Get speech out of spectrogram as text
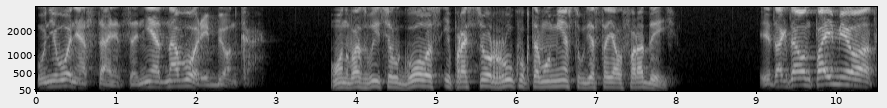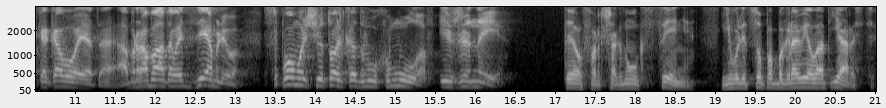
у него не останется ни одного ребенка. Он возвысил голос и простер руку к тому месту, где стоял Фарадей. И тогда он поймет, каково это – обрабатывать землю с помощью только двух мулов и жены. Телфорд шагнул к сцене. Его лицо побагровело от ярости.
